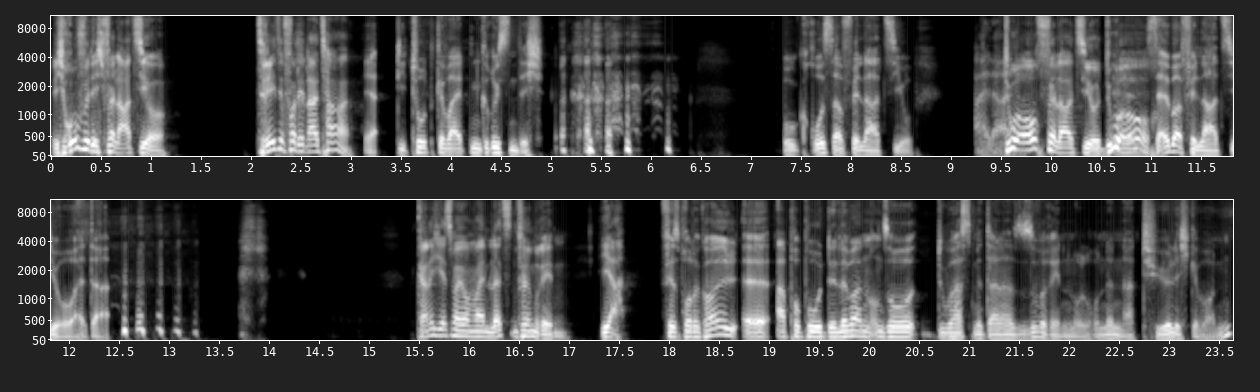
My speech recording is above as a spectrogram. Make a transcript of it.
Ich rufe dich, Fellatio. Trete vor den Altar. Ja, die Todgeweihten grüßen dich. oh, großer Fellatio. Alter. Du auch, Fellatio. Du Äh, auch. Selber Fellatio, Alter. Kann ich jetzt mal über meinen letzten Film reden? Ja, fürs Protokoll, äh, apropos Delivern und so, du hast mit deiner souveränen Nullrunde natürlich gewonnen.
